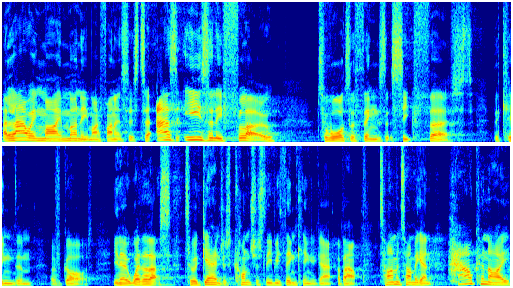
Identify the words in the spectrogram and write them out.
allowing my money, my finances, to as easily flow towards the things that seek first the kingdom of God. You know, whether that's to again just consciously be thinking about time and time again, how can I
